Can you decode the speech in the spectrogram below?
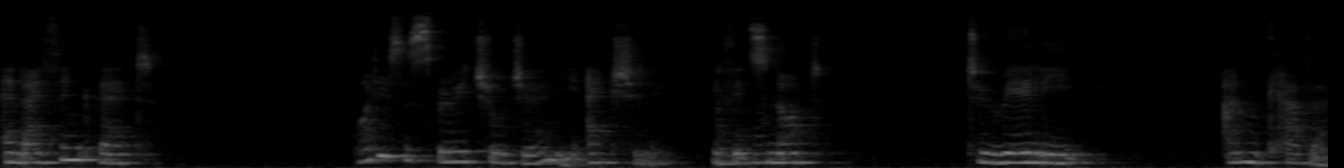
And I think that what is a spiritual journey actually, if it's Mhm. not to really uncover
